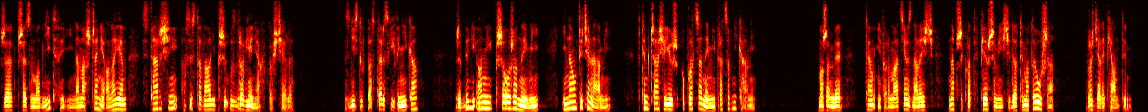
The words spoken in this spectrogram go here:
że przez modlitwy i namaszczenie olejem starsi asystowali przy uzdrowieniach w kościele. Z listów pasterskich wynika, że byli oni przełożonymi i nauczycielami, w tym czasie już opłacanymi pracownikami. Możemy tę informację znaleźć na przykład w pierwszym liście do Tymoteusza, w rozdziale piątym.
